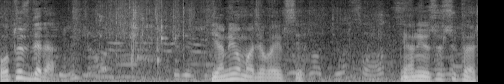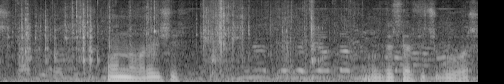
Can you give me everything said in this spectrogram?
30 lira. Yanıyor mu acaba hepsi? Yanıyorsa süper. 10 numara bir şey. Burada selfie çubuğu var.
